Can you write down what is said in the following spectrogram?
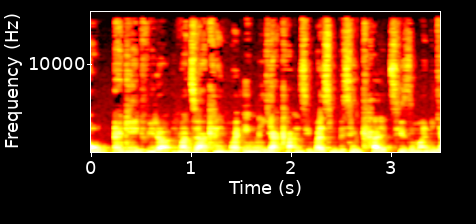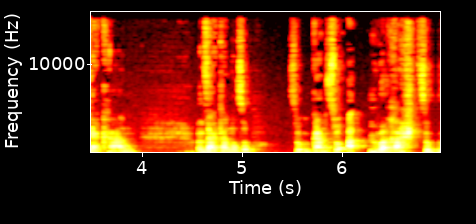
oh, er geht wieder. Ich meinte so, ja, kann ich mal eben eine Jacke anziehen, weil es ein bisschen kalt. Zieh so meine Jacke an und sagt dann noch so, so ganz so ah, überrascht, so,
